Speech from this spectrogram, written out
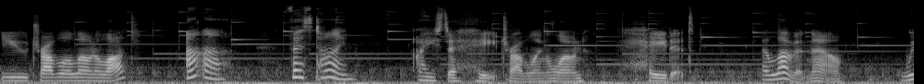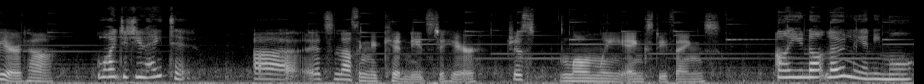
You travel alone a lot? Uh uh First time. I used to hate traveling alone. Hate it. I love it now. Weird, huh? Why did you hate it? Uh, it's nothing a kid needs to hear. Just lonely, angsty things. Are you not lonely anymore?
